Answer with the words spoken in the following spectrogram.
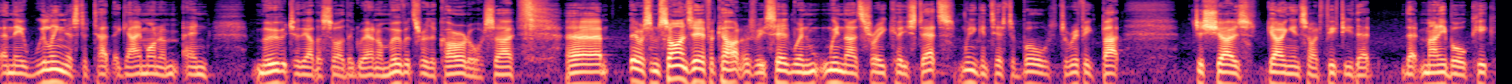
and their willingness to take the game on them and move it to the other side of the ground or move it through the corridor. So uh, there were some signs there for Carlton, as we said, when win those three key stats. Winning contested balls, terrific, but just shows going inside 50 that that money ball kick.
